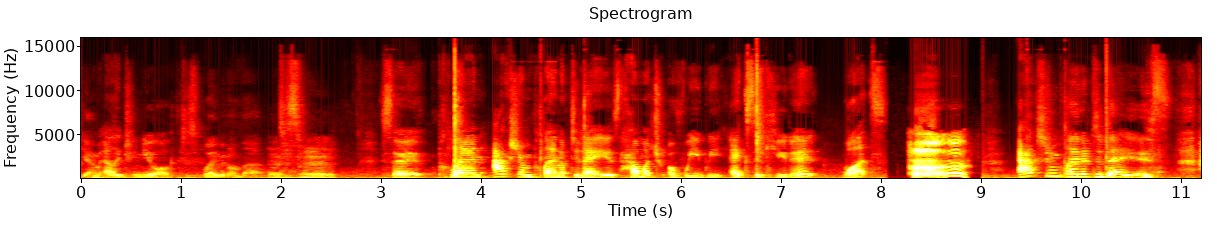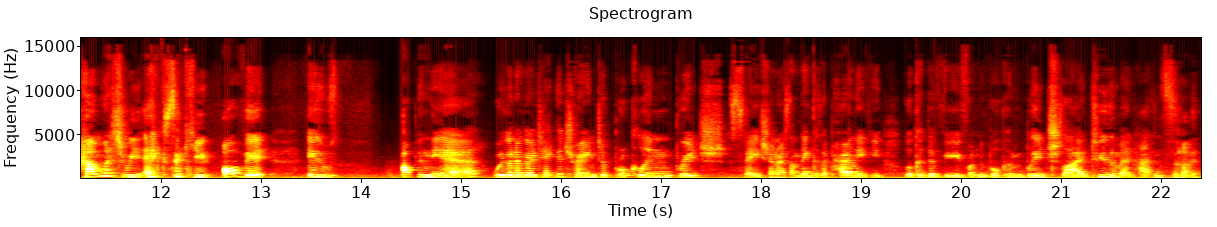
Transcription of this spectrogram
Yeah. from LA to New York. Just blame it on that. Mhm. So plan action plan of today is how much of we we executed. What? Huh? Action plan of today is how much we execute of it is up in the air. We're gonna go take the train to Brooklyn Bridge Station or something because apparently if you look at the view from the Brooklyn Bridge side to the Manhattan side,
